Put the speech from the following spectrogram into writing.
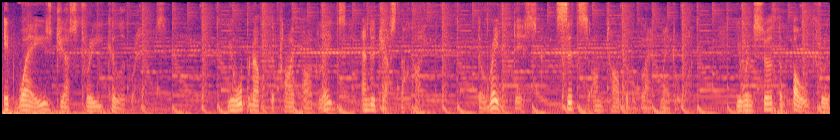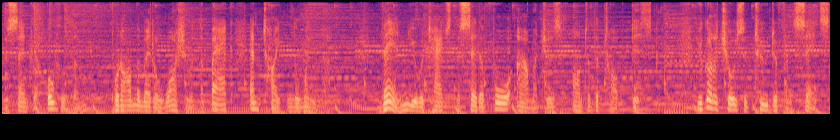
It weighs just 3 kilograms. You open up the tripod legs and adjust the height. The red disc sits on top of the black metal one. You insert the bolt through the center of both of them, put on the metal washer at the back, and tighten the wing nut. Then you attach the set of four armatures onto the top disc. You've got a choice of two different sets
